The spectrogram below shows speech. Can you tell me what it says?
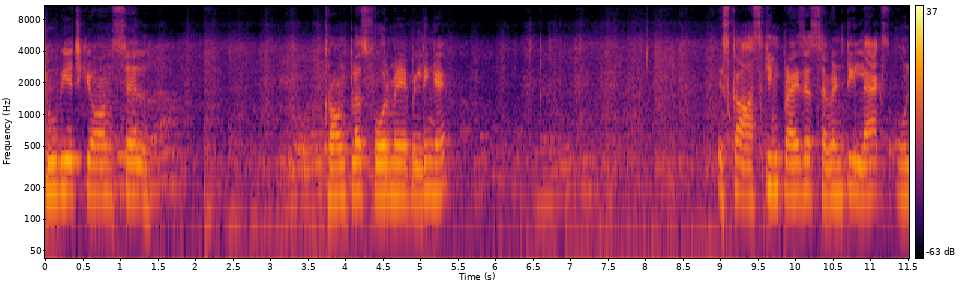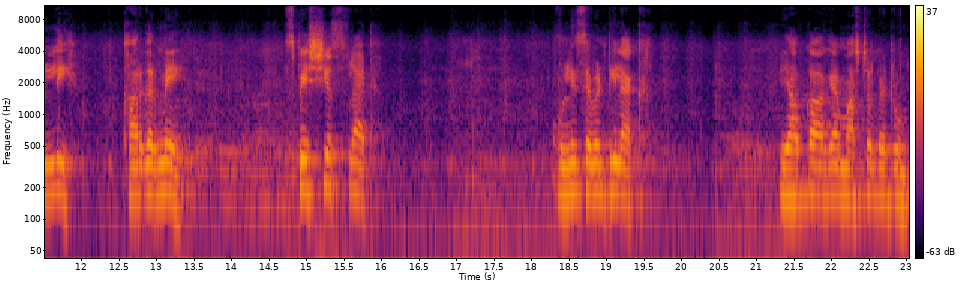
Two B H K on sale, crown plus four में बिल्डिंग है। इसका आस्किंग प्राइस है सेवेंटी लैक्स ओनली खारगर में। Spacious flat only seventy lakh ये आपका आ गया मास्टर बेडरूम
